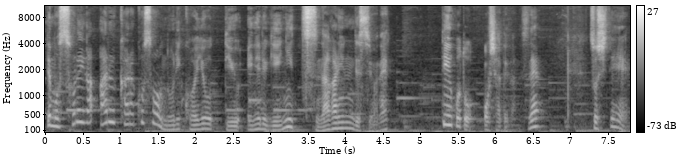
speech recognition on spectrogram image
でもそれがあるからこそ乗り越えようっていうエネルギーにつながるんですよね。っていうことをおっしゃってたんですね。そして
